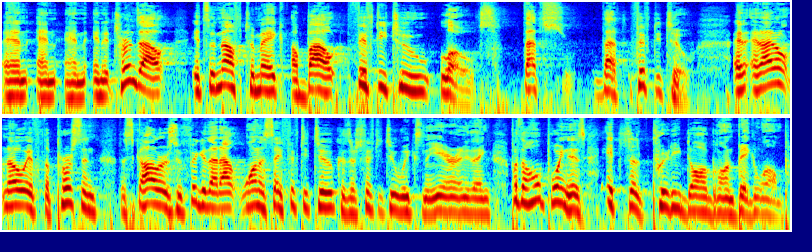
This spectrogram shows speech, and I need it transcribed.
And, and, and, and it turns out it's enough to make about 52 loaves. That's that 52. And, and I don't know if the person, the scholars who figure that out want to say 52 because there's 52 weeks in the year or anything. But the whole point is it's a pretty doggone big lump.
